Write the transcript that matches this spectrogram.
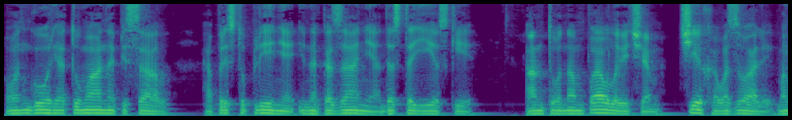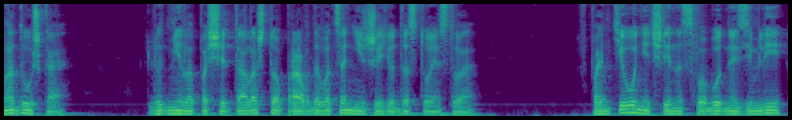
Он горе от ума написал, а преступления и наказания Достоевский. Антоном Павловичем Чехова звали, молодушка. Людмила посчитала, что оправдываться ниже ее достоинства. В пантеоне члены свободной земли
